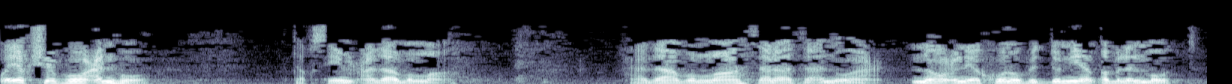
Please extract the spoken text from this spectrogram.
ويكشفه عنه. تقسيم عذاب الله. عذاب الله ثلاثة أنواع. نوع يكون في الدنيا قبل الموت.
